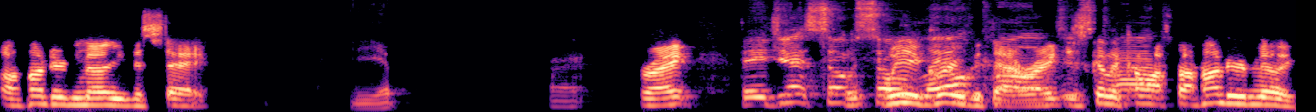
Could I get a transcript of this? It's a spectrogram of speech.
a hundred million to stay. Yep. Right. Right. They just so so we agree La'el with Collins that, right? It's going to cost a hundred million.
